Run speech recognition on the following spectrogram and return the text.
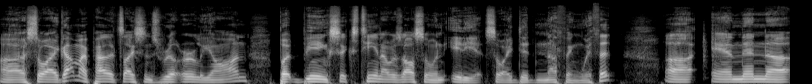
Uh, so I got my pilot's license real early on. But being 16, I was also an idiot. So I did nothing with it. Uh, and then uh,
